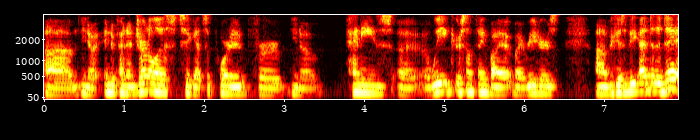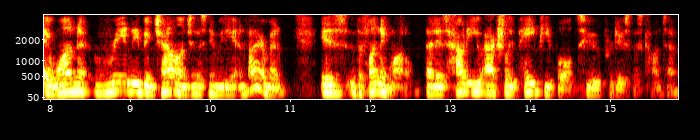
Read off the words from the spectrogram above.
um, you know independent journalists to get supported for you know pennies a, a week or something by by readers. Uh, because at the end of the day, one really big challenge in this new media environment is the funding model. That is, how do you actually pay people to produce this content?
